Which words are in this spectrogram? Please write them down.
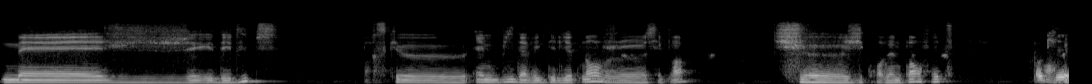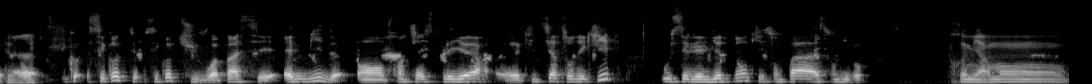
Mais j'ai des doutes parce que Embiid avec des lieutenants, je sais pas. Je j'y crois même pas en fait. Ok. Euh, c'est quoi, c'est quoi, que tu vois pas? C'est Embiid en franchise player euh, qui tire son équipe ou c'est les lieutenants qui sont pas à son niveau? Premièrement,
